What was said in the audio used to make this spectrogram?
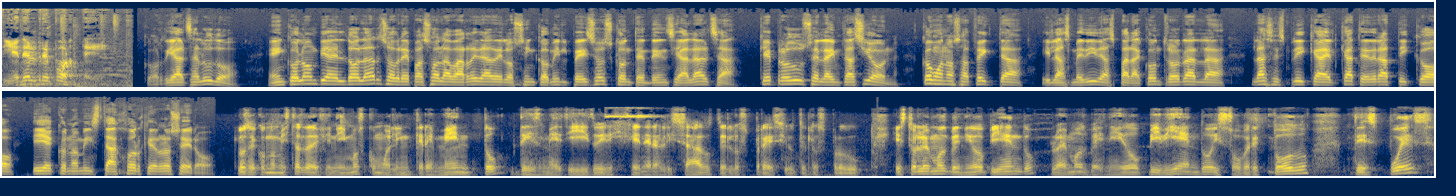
tiene el reporte. Cordial saludo. En Colombia el dólar sobrepasó la barrera de los 5 mil pesos con tendencia al alza. ¿Qué produce la inflación? ¿Cómo nos afecta? Y las medidas para controlarla las explica el catedrático y economista Jorge Rosero. Los economistas la definimos como el incremento desmedido y generalizado de los precios de los productos. Esto lo hemos venido viendo, lo hemos venido viviendo y sobre todo después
